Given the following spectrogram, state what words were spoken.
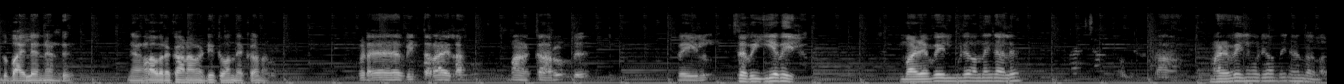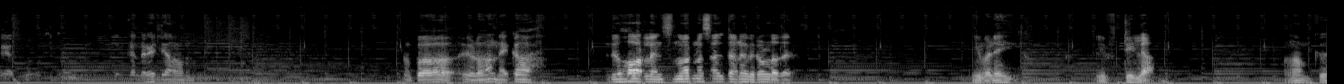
ദുബായിൽ തന്നെ ഉണ്ട്. ഞങ്ങൾ അവരെ കാണാൻ വേണ്ടിയിട്ട് വന്നേക്കാണ്. ഇവിടെ വിന്റർ ആയില്ല. മഴക്കാറുണ്ട് വെയിലും ചെറിയ വെയിലും. മഴയും വെയിലും കൂടി വന്നു കഴിഞ്ഞാൽ? ആ മഴ വെയിലും കൂടി വന്നു കഴിഞ്ഞാൽ എന്താണെന്ന് അറിയാം എന്റെ കല്യാണം അപ്പൊ ഇവിടെ വന്നേക്കാ. ഇത് ഹോർലൻസ് എന്ന് പറഞ്ഞ സ്ഥലത്താണ് ഇവരുള്ളത്. ഇവിടെ ലിഫ്റ്റ് ഇല്ല. നമുക്ക്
